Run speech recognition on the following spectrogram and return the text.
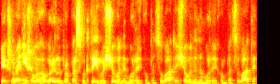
Якщо раніше ми говорили про перспективи, що вони можуть компенсувати, що вони не можуть компенсувати,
